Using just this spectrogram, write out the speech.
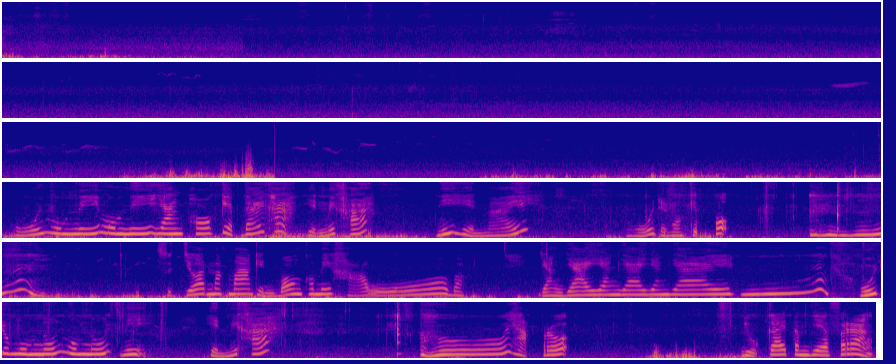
มุมนี้มุมนี้ยังพอเก็บได้ค่ะ เห็นไหมคะ นี่เห็นไหมโอ้ยเดี๋ยวลองเก็บโปะสุดยอดมากๆ เห็นบ้องเขาไหมคะโอ้แบบยังใหญ่ยังใหญ่ยังใหญ่อืมโอ้ยดูมุมนู้นมุมนู้นนี่ เห็นไหมคะโอ้ยหักโปะอยู่ใกล้ตำแยฝรั่ง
